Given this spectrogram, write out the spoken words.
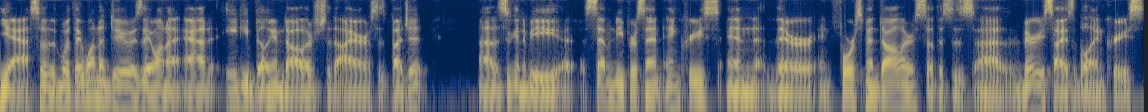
Yeah. So, what they want to do is they want to add $80 billion to the IRS's budget. Uh, this is going to be a 70% increase in their enforcement dollars. So this is a very sizable increase.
